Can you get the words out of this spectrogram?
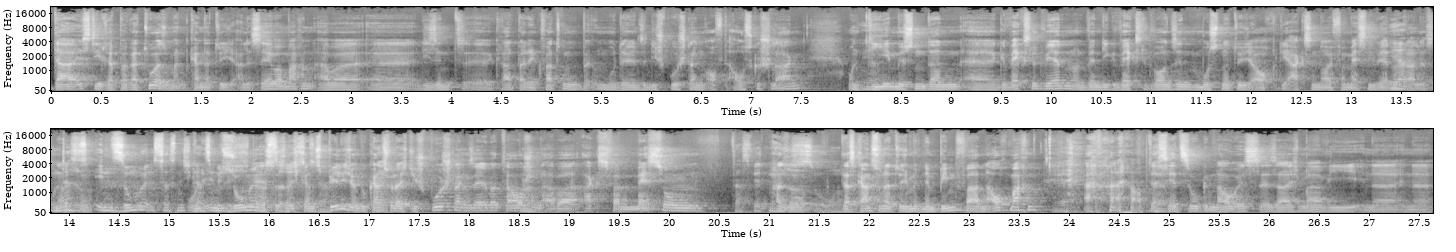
da ist die Reparatur, also man kann natürlich alles selber machen, aber äh, die sind, äh, gerade bei den Quattro-Modellen sind die Spurstangen oft ausgeschlagen und ja. die müssen dann äh, gewechselt werden und wenn die gewechselt worden sind, muss natürlich auch die Achsen neu vermessen werden ja, und alles. Und ne? das ist, in Summe ist das nicht und ganz billig. in Summe ist das nicht ganz ja. billig und du kannst vielleicht die Spurstangen selber tauschen, aber Achsvermessung das wird man also, nicht so. Das kannst du natürlich mit einem Bindfaden auch machen. Aber ob das jetzt so genau ist, äh, sage ich mal, wie in der, in der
